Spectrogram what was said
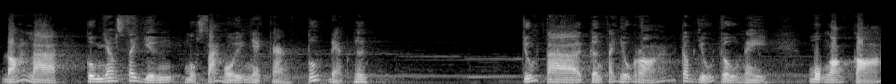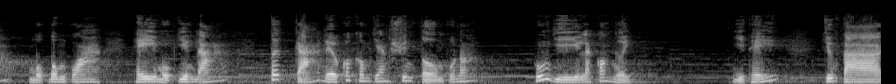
đó là cùng nhau xây dựng một xã hội ngày càng tốt đẹp hơn. Chúng ta cần phải hiểu rõ trong vũ trụ này, một ngọn cỏ, một bông hoa hay một viên đá, tất cả đều có không gian sinh tồn của nó, huống gì là con người. Vì thế, chúng ta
